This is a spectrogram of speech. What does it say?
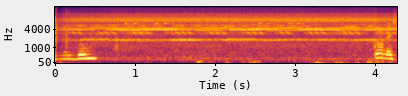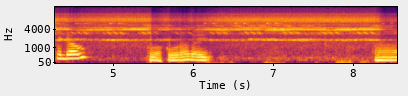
Ano dong? Ikaw, isa dong. O ako ra kay Ah,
